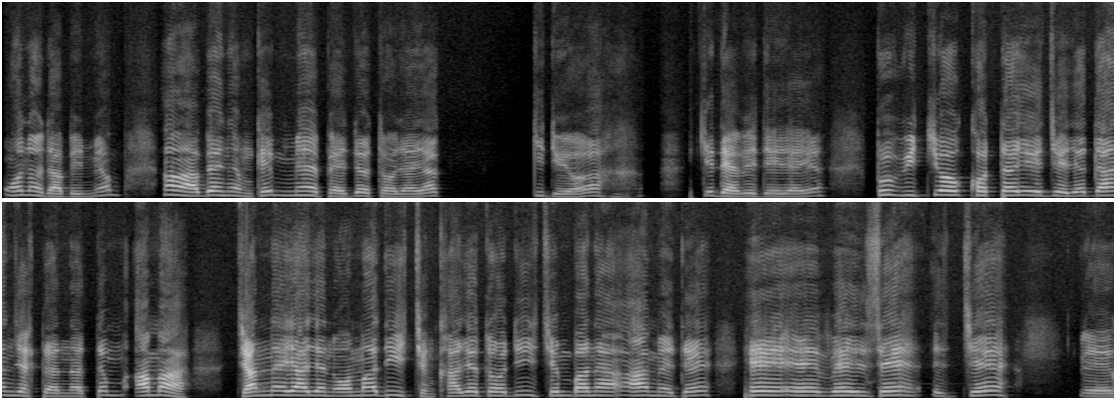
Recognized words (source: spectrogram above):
onu da bilmiyorum. Ama benimki MP4 olarak gidiyor. Gidebiliyor. Bu video kodlayıcıyla daha önce anlattım ama Canlı yayın olmadığı için, kayıt olduğu için bana Ahmet'e HEVZC e,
